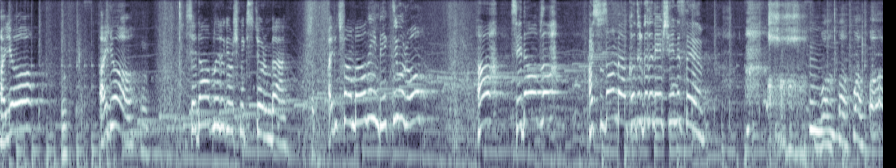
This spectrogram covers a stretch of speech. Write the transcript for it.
Alo. Alo. Seda ablayla görüşmek istiyorum ben. Ay lütfen bağlayın bekliyorum. Ah Seda abla. Ay Suzan ben Kadırga'dan hemşehrinizim. Vah vah vah vah.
